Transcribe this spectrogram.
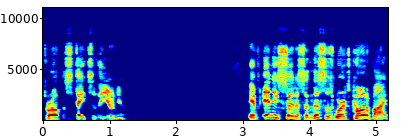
throughout the states of the Union. If any citizen, this is where it's codified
